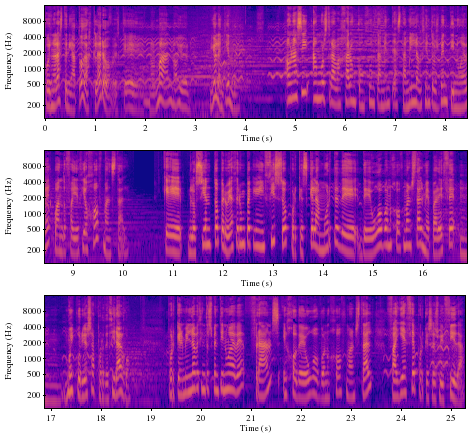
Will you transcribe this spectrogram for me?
pues no las tenía todas, claro, es que normal, ¿no? Yo, yo lo entiendo. Aún así, ambos trabajaron conjuntamente hasta 1929, cuando falleció Hofmannsthal que lo siento, pero voy a hacer un pequeño inciso porque es que la muerte de, Hugo von Hofmannsthal me parece mm, muy curiosa por decir algo. Porque en 1929 Franz, hijo de Hugo von Hofmannsthal, fallece porque se suicida.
